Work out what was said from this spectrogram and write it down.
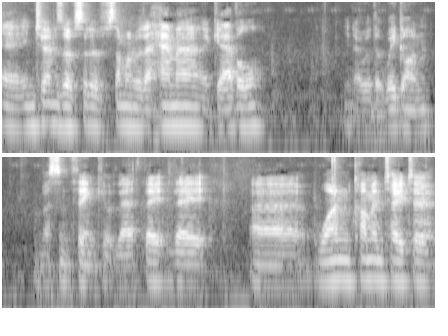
uh, in terms of sort of someone with a hammer, a gavel, you know, with a wig on. We mustn't think of that. They, they, uh, one commentator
